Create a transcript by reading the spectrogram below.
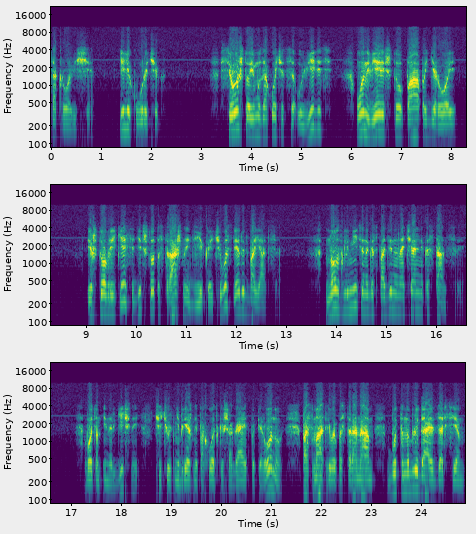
сокровища. Или курочек. Все, что ему захочется увидеть, он верит, что папа — герой, и что в реке сидит что-то страшное, дикое, чего следует бояться. Но взгляните на господина начальника станции. Вот он энергичный, чуть-чуть небрежной походкой шагает по перрону, посматривая по сторонам, будто наблюдает за всем,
